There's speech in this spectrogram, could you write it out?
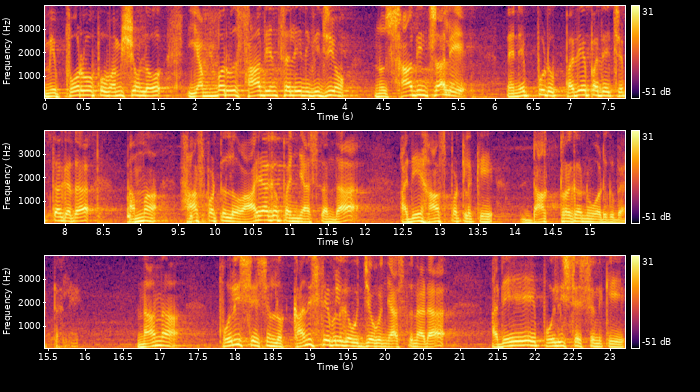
మీ పూర్వపు వంశంలో ఎవ్వరూ సాధించలేని విజయం నువ్వు సాధించాలి. నేను ఎప్పుడు పదే పదే చెప్తా కదా అమ్మ హాస్పిటల్లో ఆయాగా పనిచేస్తుందా అదే హాస్పిటల్కి డాక్టర్గా నువ్వు అడుగు పెట్టాలి. నాన్న పోలీస్ స్టేషన్లో కానిస్టేబుల్గా ఉద్యోగం చేస్తున్నాడా? అదే పోలీస్ స్టేషన్కి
